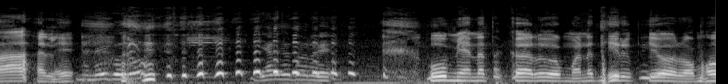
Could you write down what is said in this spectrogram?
હાલે. હું મહેનત કરું મનથી રૂપિયો રમો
